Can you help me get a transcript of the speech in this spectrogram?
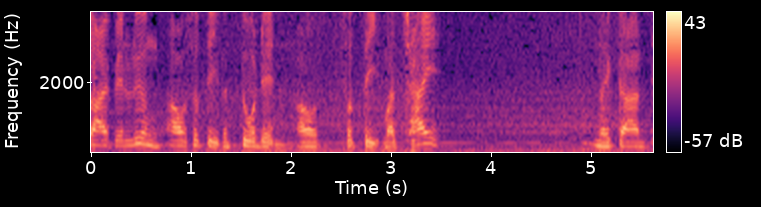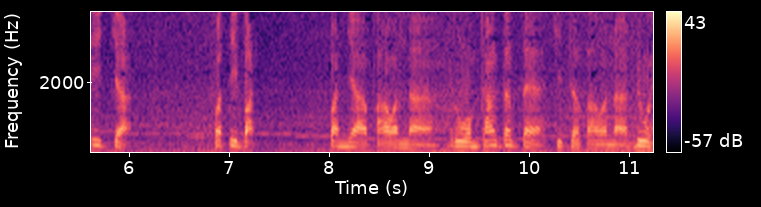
กลายเป็นเรื่องเอาสติเป็นตัวเด่น เอาสติมาใช้ในการที่จะปฏิบัติปัญญาภาวนารวมทั้งตั้งแต่จิตภาวนาด้วย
